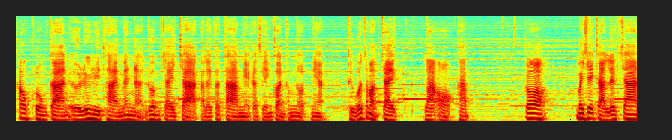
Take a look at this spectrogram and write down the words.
เข้าโครงการ early retirement นะร่วมใจจากอะไรก็ตามเนี่ยเกษียณก่อนกำหนดเนี่ยถือว่าสมัครใจลาออกครับ ก็ไม่ใช่การเลิกจ้าง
